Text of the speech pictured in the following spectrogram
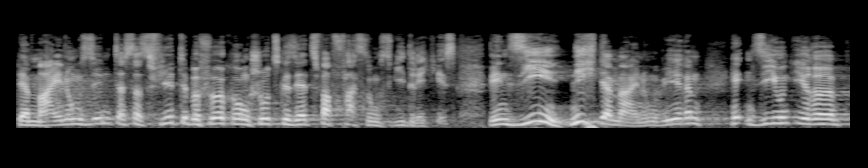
der Meinung sind, dass das vierte Bevölkerungsschutzgesetz verfassungswidrig ist. Wenn Sie nicht der Meinung wären, hätten Sie und Ihre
